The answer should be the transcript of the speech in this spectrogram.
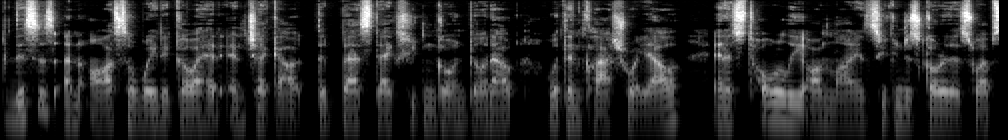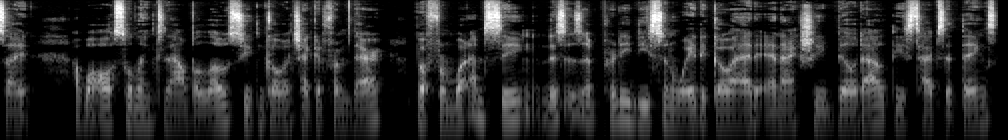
this is an awesome way to go ahead and check out the best decks you can go build out within Clash Royale, and it's totally online, so you can just go to this website. I will also link down below so you can go and check it from there. But from what I'm seeing, this is a pretty decent way to go ahead and actually build out these types of things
